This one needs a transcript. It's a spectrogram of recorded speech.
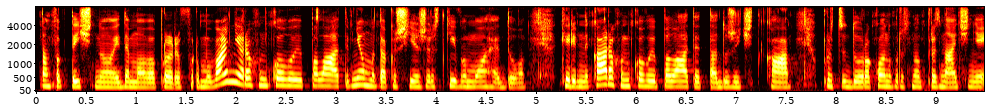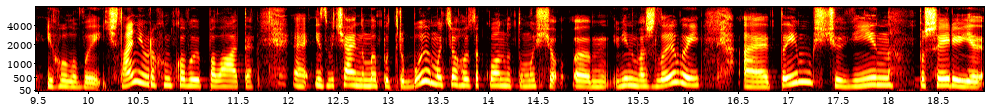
Там фактично йде мова про реформування рахункової палати. В ньому також є жорсткі вимоги до керівника рахункової палати та дуже чітка процедура конкурсного призначення призначення і голови, і членів рахункової палати. І, звичайно, ми потребуємо цього закону, тому що ем, він важливий тим, що він поширює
